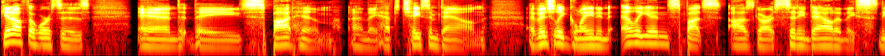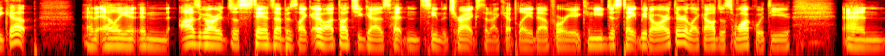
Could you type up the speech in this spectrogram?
get off the horses and they spot him, and they have to chase him down. Eventually, Gawain and Elyan spots Osgar sitting down, and they sneak up. And Elyan and Osgar just stands up and is like, "Oh, I thought you guys hadn't seen the tracks that I kept laying down for you. Can you just take me to Arthur? Like, I'll just walk with you." And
